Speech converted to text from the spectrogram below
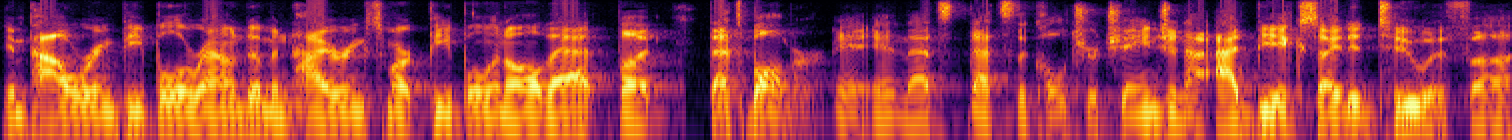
empowering people around him and hiring smart people and all that, but that's Ballmer, and, and that's that's the culture change. And I, would be excited too if uh,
